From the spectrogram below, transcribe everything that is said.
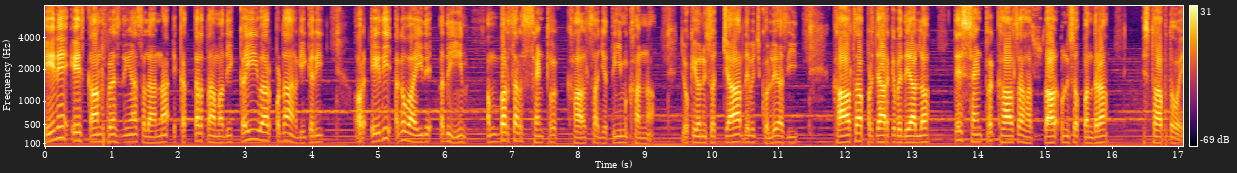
ਇਹਨੇ ਇਸ ਕਾਨਫਰੰਸ ਦੀਆਂ ਸਾਲਾਨਾ ਇਕੱਤਰਤਾਵਾਂ ਦੀ ਕਈ ਵਾਰ ਪ੍ਰਧਾਨਗੀ ਕਰੀ ਔਰ ਇਹਦੀ ਅਗਵਾਈ ਦੇ ਅਧੀਨ ਅੰਮ੍ਰਿਤਸਰ ਸੈਂਟਰ ਖਾਲਸਾ ਯਤੀਮਖਾਨਾ, ਜੋ ਕਿ 1904 ਦੇ ਵਿੱਚ ਖੁੱਲਿਆ ਸੀ, ਖਾਲਸਾ ਪ੍ਰਚਾਰਕ ਵਿਦਿਆਲਾ ਤੇ ਸੈਂਟਰ ਖਾਲਸਾ ਹਸਪਤਾਲ 1915 ਸਥਾਪਿਤ ਹੋਏ।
